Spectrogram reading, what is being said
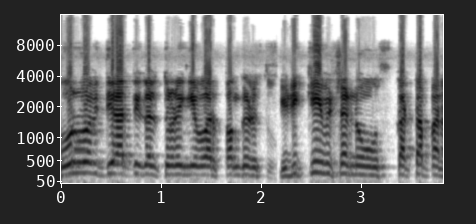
പൂർവ വിദ്യാർത്ഥികൾ തുടങ്ങിയവർ പങ്കെടുത്തു. Idukki vision news Kattappana.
